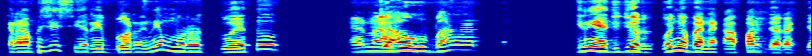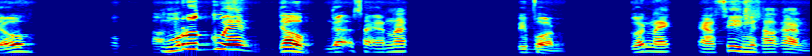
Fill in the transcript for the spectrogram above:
Kenapa sih si Reborn ini menurut gue itu Enak. jauh banget. Gini ya jujur, gue nyoba naik Avar jarak jauh. Muntah. Menurut gue jauh, nggak seenak Reborn. Gue naik LC misalkan,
